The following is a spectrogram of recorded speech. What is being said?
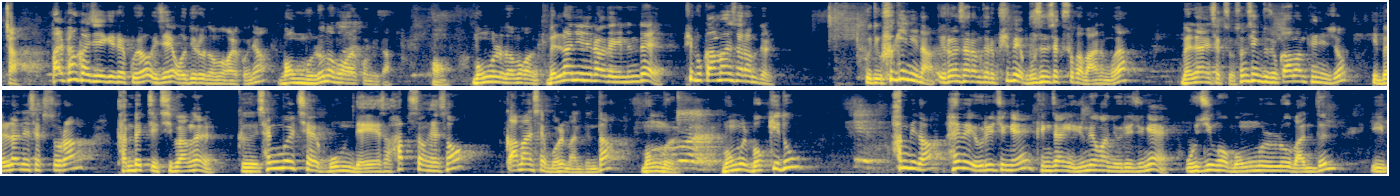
자, 자, 빨판까지 얘기를 했고요. 이제 어디로 넘어갈 거냐? 먹물로 넘어갈 겁니다. 어, 먹물로 넘어가면 멜라닌이라고 되어 있는데 피부 까만 사람들, 그리고 흑인이나 이런 사람들은 피부에 무슨 색소가 많은 거야? 멜라닌 색소. 선생님도 좀 까만 편이죠? 이 멜라닌 색소랑 단백질, 지방을 그 생물체 몸 내에서 합성해서 까만색 뭘 만든다? 먹물. 먹물 먹기도 합니다. 해외 요리 중에 굉장히 유명한 요리 중에 오징어 먹물로 만든 이,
